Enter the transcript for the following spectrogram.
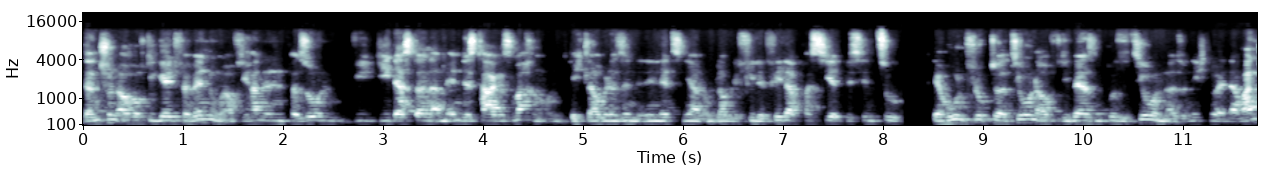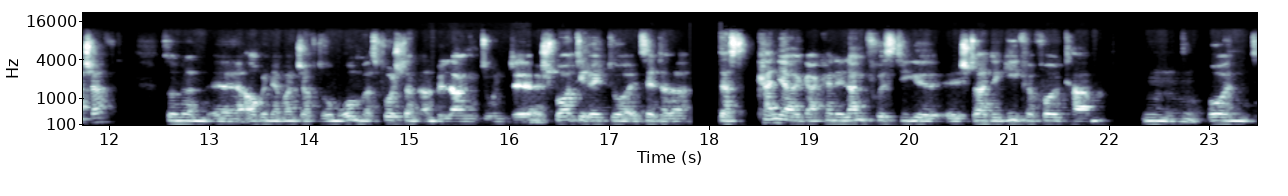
dann schon auch auf die Geldverwendung, auf die handelnden Personen, wie die das dann am Ende des Tages machen. Und ich glaube, da sind in den letzten Jahren unglaublich viele Fehler passiert, bis hin zu der hohen Fluktuation auf diversen Positionen. Also nicht nur in der Mannschaft, sondern äh, auch in der Mannschaft drumherum, was Vorstand anbelangt und äh, Sportdirektor etc. Das kann ja gar keine langfristige äh, Strategie verfolgt haben. Mm, und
